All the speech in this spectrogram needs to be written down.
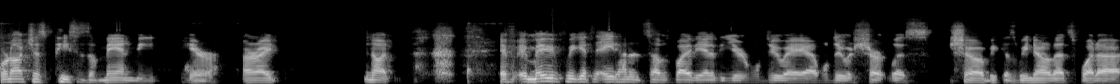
We're not just pieces of man meat here. All right, not if, maybe if we get to 800 subs by the end of the year, we'll do a uh, we'll do a shirtless show because we know that's what uh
